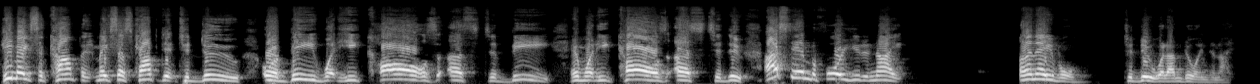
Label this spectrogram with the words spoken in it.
He makes a competent, makes us competent to do or be what he calls us to be and what he calls us to do. I stand before you tonight unable to do what I'm doing tonight.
